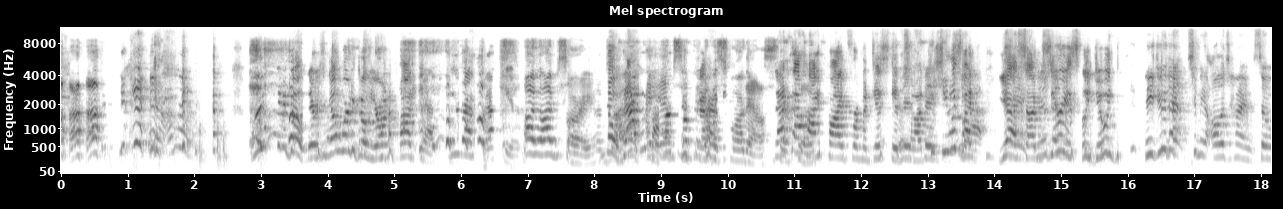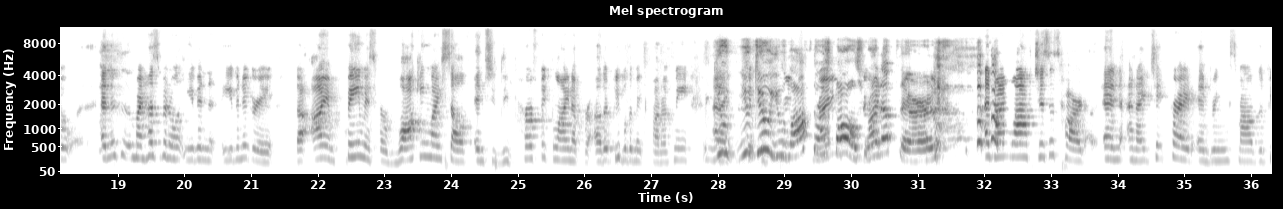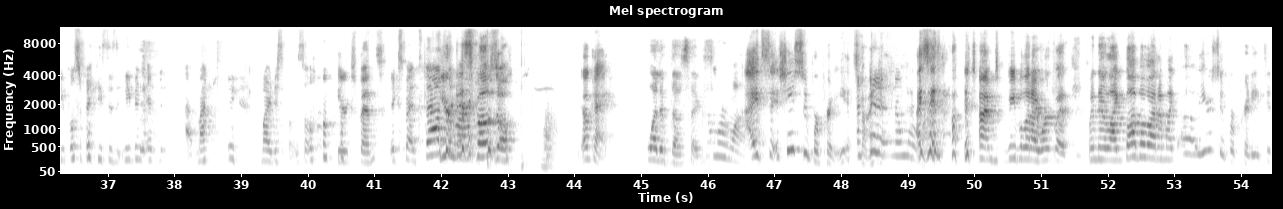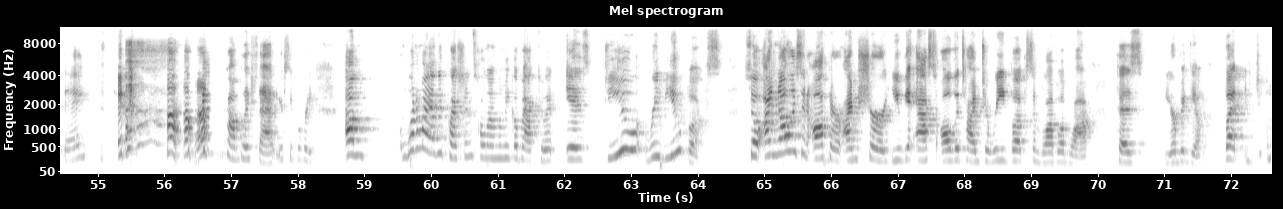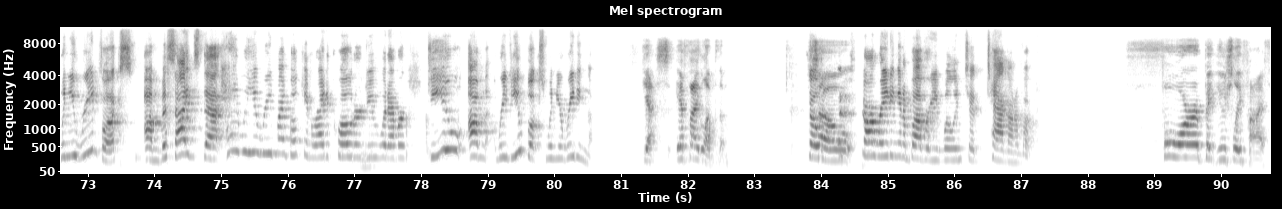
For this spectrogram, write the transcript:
can't. Where's it gonna go? There's nowhere to go. You're on a podcast. You're not back here. I'm, I'm sorry. I'm No, sorry. that I, was I am something of a Becky. smart ass. That's a uh, high five from a distance, on because she was like, "Yes, Right, I'm this is- seriously doing." they do that to me all the time so and this is my husband will even even agree that i am famous for walking myself into the perfect lineup for other people to make fun of me You you do. You great, loft those right? balls right up there. and i laugh just as hard and and i take pride in bringing smiles to people's faces even if it's at my my disposal Your expense, expense that's your disposal. Okay, One of those things. no more wine I'd say she's super pretty. It's fine. no more I say that all the time to people that I work with when they're like blah blah blah, and I'm like, "Oh, you're super pretty today." I accomplished that. You're super pretty. Um, one of my other questions, hold on, let me go back to it, is do you review books? So I know as an author, I'm sure you get asked all the time to read books and blah blah blah, because you're a big deal. But when you read books, um, besides the hey, will you read my book and write a quote or do whatever, do you um review books when you're reading them? yes, if I love them. So, So- star rating and above are you willing to tag on a book? Four, but usually five.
